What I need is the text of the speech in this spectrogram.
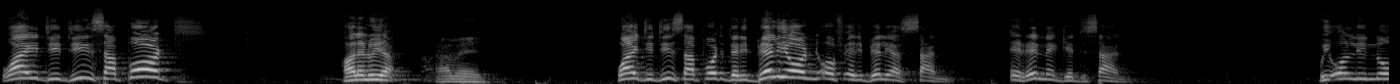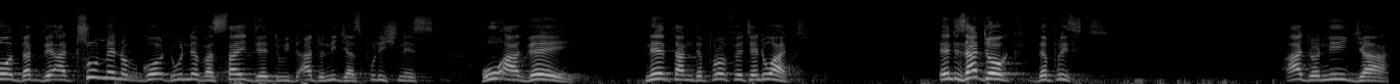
why did he support hallelujah Amen. why did he support the rebellion of a rebellious son, a renegade son? We only know that there are true men of God who never sided with Adonijah's foolishness. Who are they? Nathan the prophet and what? And Zadok the priest. Adonijah,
